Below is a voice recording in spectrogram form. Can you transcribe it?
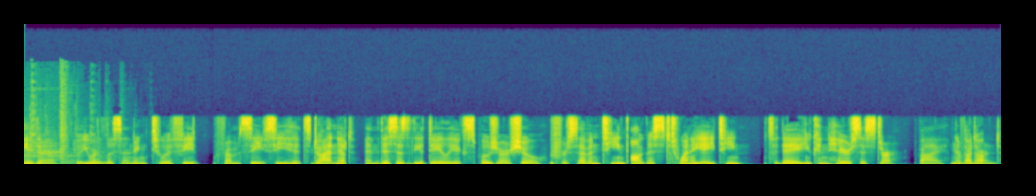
Hey there, you are listening to a feed from cchits.net, and this is the Daily Exposure Show for 17th August 2018. Today you can hear Sister by Nevadard.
